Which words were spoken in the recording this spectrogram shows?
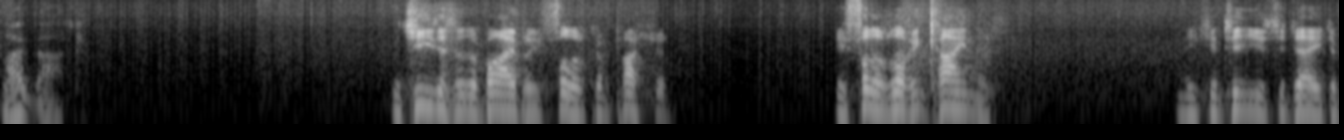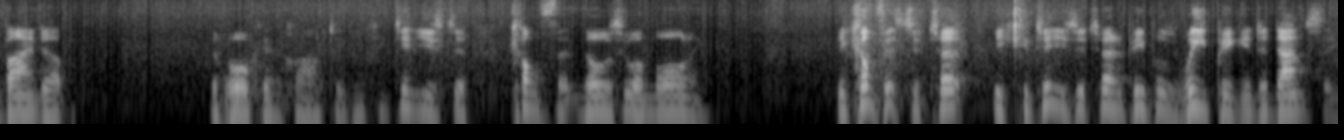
like that. The Jesus of the Bible is full of compassion. He's full of loving kindness. And he continues today to bind up the brokenhearted. He continues to comfort those who are mourning. He comforts to turn, he continues to turn people's weeping into dancing.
